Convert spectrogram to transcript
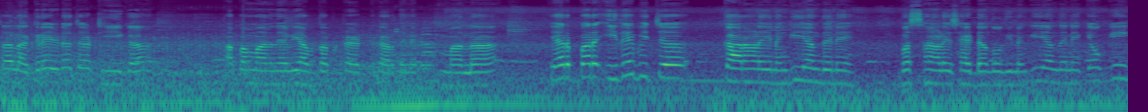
ਤਾਂ ਲੱਗ ਰਿਹਾ ਜਿਹੜਾ ਤਾਂ ਠੀਕ ਆ, ਆਪਾਂ ਮੰਨਦੇ ਆ ਵੀ ਆਪ ਤਾਂ ਪ੍ਰੋਟੈਕਟ ਕਰਦੇ ਨੇ, ਮੰਨ ਲਾ। ਯਾਰ, ਪਰ ਇਹਦੇ ਵਿੱਚ ਕਾਰਾਂ ਵਾਲੇ ਲੰਘੀ ਜਾਂਦੇ ਨੇ, ਬੱਸਾਂ ਵਾਲੇ ਸਾਈਡਾਂ ਤੋਂ ਦੀ ਲੰਘੀ ਜਾਂਦੇ ਨੇ, ਕਿਉਂਕਿ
